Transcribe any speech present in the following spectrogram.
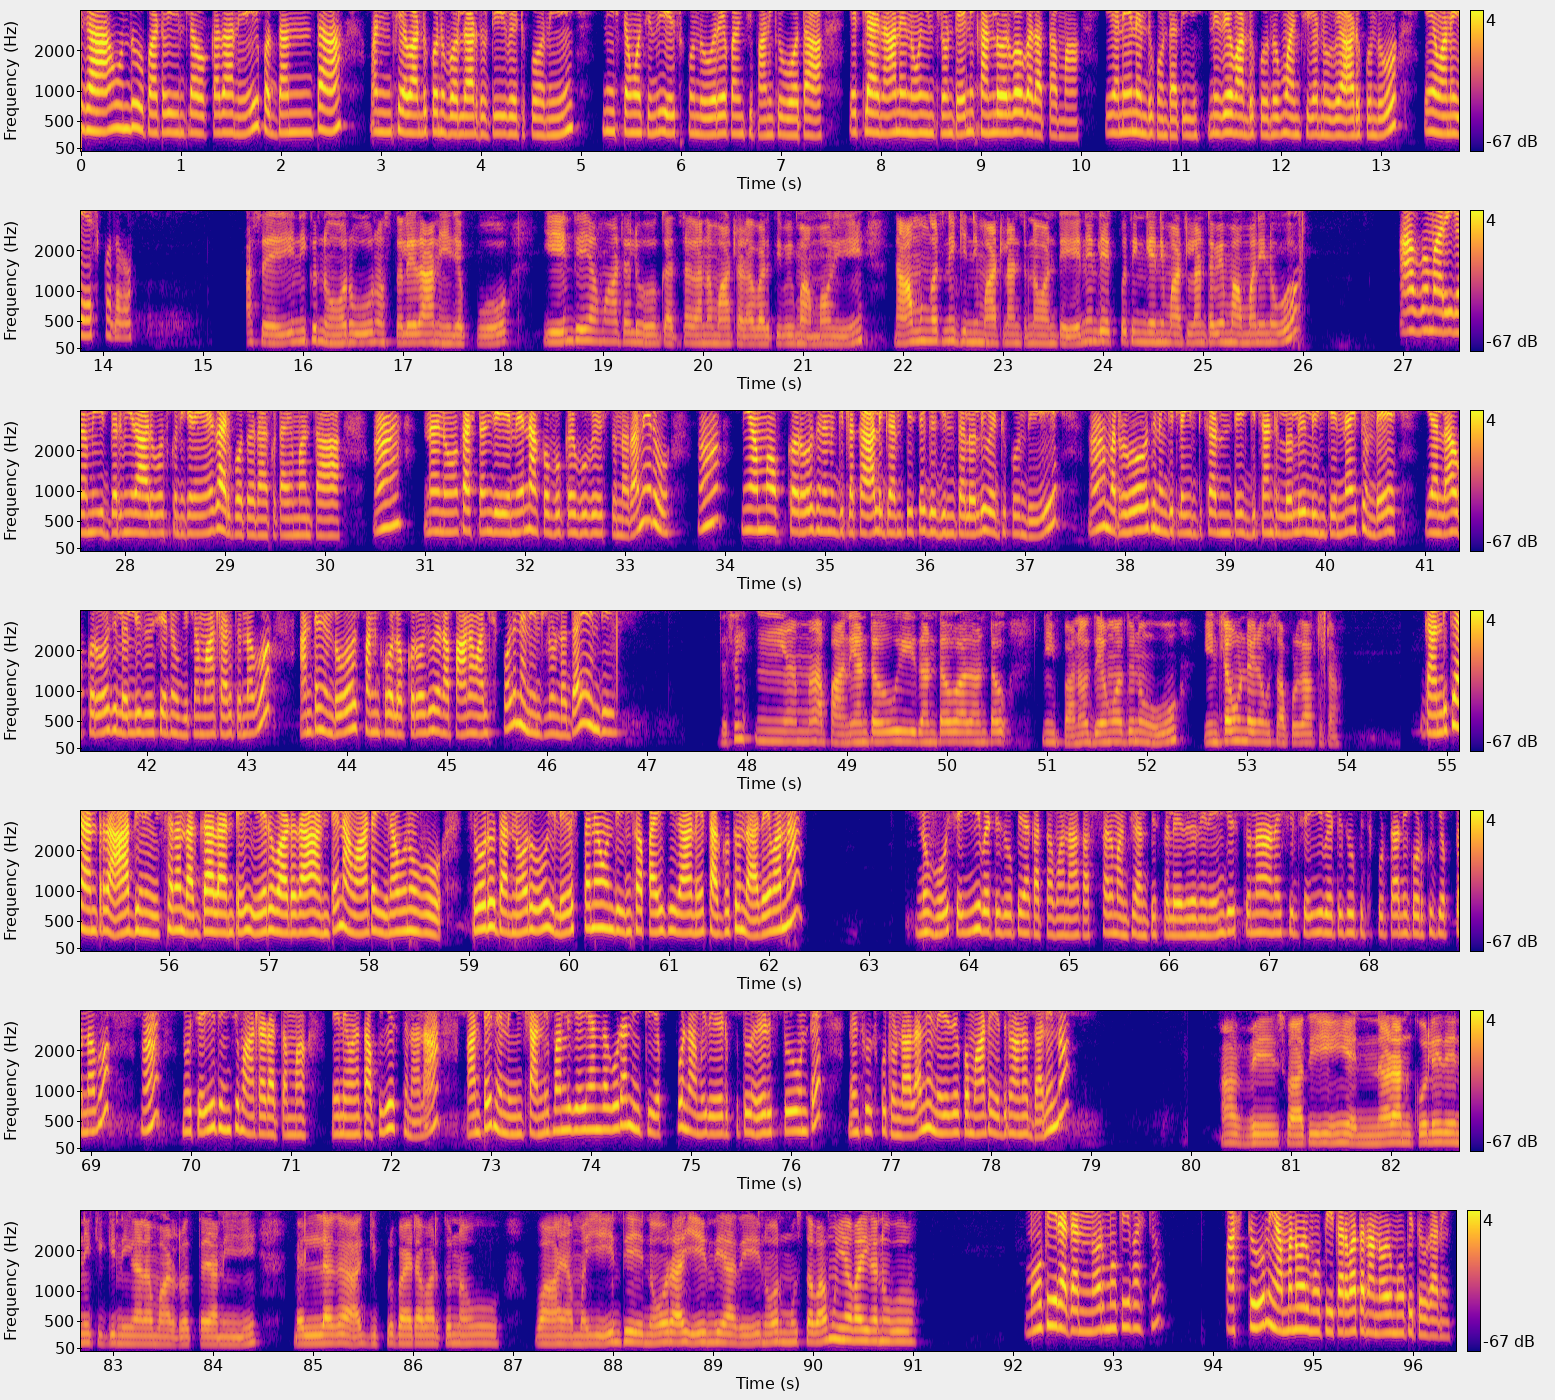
ఇక ముందు పాటు ఇంట్లో ఒక్కదాని పొద్దంతా మంచిగా వండుకొని బొల్లాడుతూ టీ పెట్టుకొని నీ ఇష్టం వచ్చింది చేసుకుందు రేపు నుంచి పనికి పోతా. ఎట్లయినా నేను ఇంట్లో ఉంటే నీ కళ్ళు ఓరవవు కదా అత్తమ్మ. ఇక నేను ఎందుకుంటుంది నువ్వే వండుకుందు మంచిగా నువ్వే ఆడుకుందు ఏమైనా చేసుకుందువు అసలు నీకు నోరు నొస్తలేదా అని చెప్పు. ఏంది ఆ మాటలు? గద్దగానో మాట్లాడబడితే మా అమ్మని. నా ముంగటనే గిన్ని మాట్లాడుతున్నావు అంటే నేను లేకపోతే ఇంకెన్ని మాట్లాడంటావే మా అమ్మని నువ్వు? అవ్వు మరి మీ ఇద్దరు మీద ఆరు సరిపోతుంది నాకు టైం అంతా. నేను కష్టం చేయండి నాకు బుక్కలు బువ్వ వేస్తున్నారా మీరు? మీ అమ్మ ఒక్క రోజు నేను గిట్ల ఖాళీ కనిపిస్తే ఇక గింత లొల్లి పెట్టుకుంది. మరి రోజు నేను గిట్ల ఇంటికంటే గిట్లాంటి లొల్లి ఇంకెన్ని అవుతుండే ఇలా ఒక్క రోజు లొల్లి చూసే నువ్వు గిట్ల మాట్లాడుతున్నావు? అంటే నేను రోజు పనుకోవాలి ఒక్క రోజు కూడా నా పానం అలసిపోయి నేను ఇంట్లో ఉండదా ఏంది? దశ నీ అమ్మ పని అంటావు ఇది అంటావు అది అంటావు నీ పని వద్దేమొద్దు నువ్వు. ఇంట్లో ఉండే నువ్వు సపోర్ట్ కాకుండా అందుకే అంటారా దీని విసరం తగ్గాలంటే ఏరు వాడరా అంటే నా మాట వినవు నువ్వు. చూడు దన్నోరు లేస్తూనే ఉంది ఇంకా పైకి కానీ తగ్గుతుంది. అదేమన్నా? నువ్వు చెయ్యి పెట్టి చూపించకత్తమ్మా నాకు అస్సలు మంచిగా అనిపిస్తలేదు. నేను ఏం చేస్తున్నా అనేసి చెయ్యి పెట్టి చూపించుకుంటా నీ కొడుకు చెప్తున్నావు? నువ్వు చెయ్యి దించి మాట్లాడత్తమ్మా. నేను ఏమైనా తప్పు చేస్తున్నానా? అంటే నేను ఇంట్లో అన్ని పనులు చేయంగా కూడా నీకు ఎప్పుడు నా మీద ఏడుపుతూ ఏడుస్తూ ఉంటే నేను చూసుకుంటుండాలా? నేను ఏదో ఒక మాట ఎదురు అనొద్దా నిన్ను? అవే స్వాతి ఎన్నడూ అనుకోలేదే నీకు గిన్నిగానే మాటలు వస్తాయని మెల్లగా ఇప్పుడు బయటపడుతున్నావు వాయమ్మ ఏంది? నోరా ఏంది అది? నోరు మూస్తావా? ముయ్యవా ఇక నువ్వు? మూపిరా దాన్ని నోరు మూపి ఫస్ట్. ఫస్ట్ మీ అమ్మ నోరు మూపి తర్వాత నా నోరు మూపితూ కానీ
